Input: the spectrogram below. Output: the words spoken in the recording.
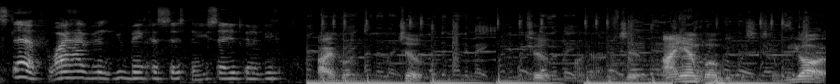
Steph, why haven't you been consistent? You said you're gonna be. Alright, bro. Chill. Chill. Chill. I am gonna be consistent. We are.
